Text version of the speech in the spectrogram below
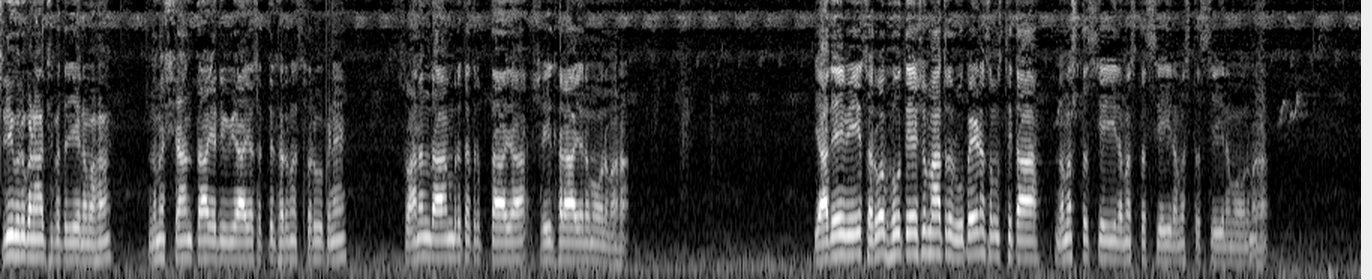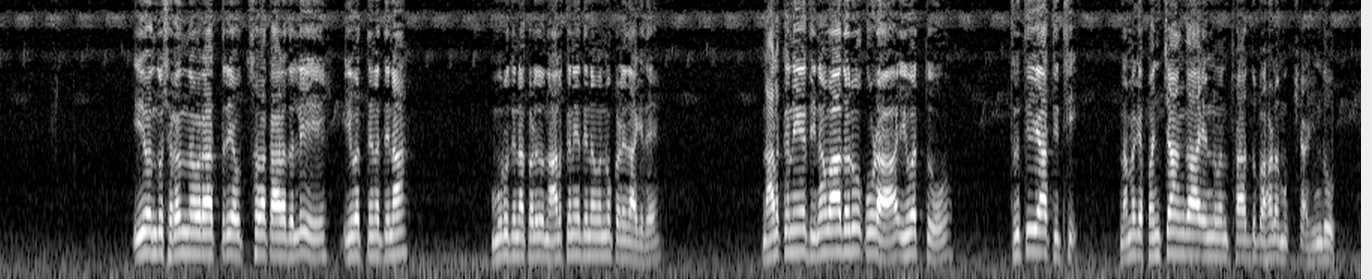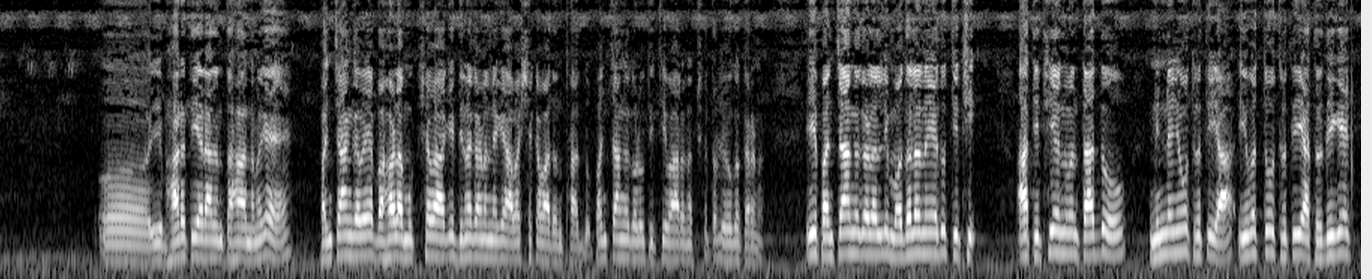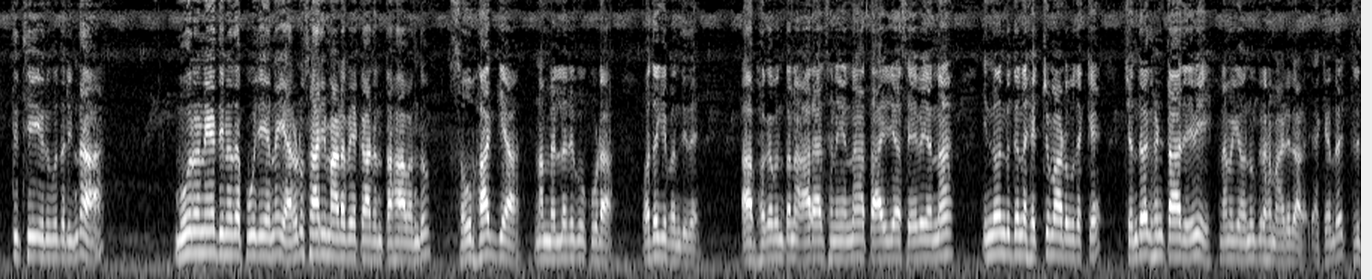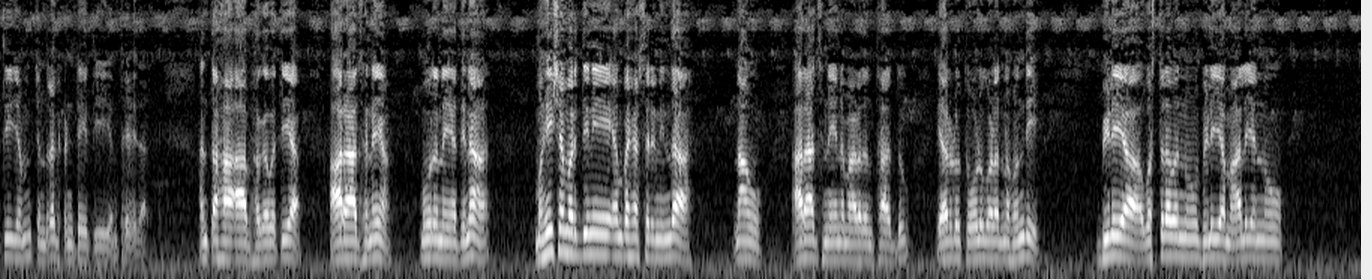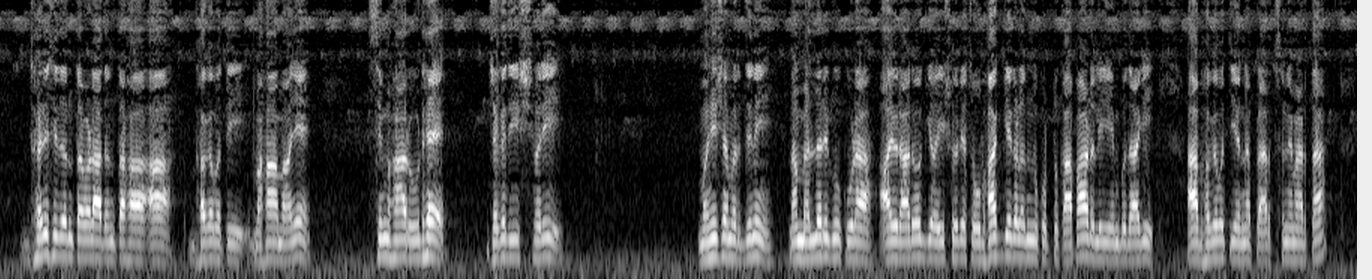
ಶ್ರೀ ಗುರುಗಣಾಧಿಪತಯೇ ನಮಃ. ನಮಃ ಶಾಂತಾಯ ದಿವ್ಯಾಯ ಸತ್ಯಧರ್ಮಸ್ವರೂಪಿಣೆ ಸ್ವಾನಂದಾಮೃತತೃಪ್ತಾಯ ಶ್ರೀಧರಾಯ ನಮೋ ನಮಃ. ಯಾದೇವಿ ಸರ್ವಭೂತೇಷು ಮಾತೃರೂಪೇಣ ಸಂಸ್ಥಿತಾ. ನಮಸ್ತಸ್ಯೈ ನಮಸ್ತಸ್ಯೈ ನಮಸ್ತಸ್ಯೈ ನಮೋ ನಮಃ. ಈ ಒಂದು ಶರನ್ನವರಾತ್ರಿಯ ಉತ್ಸವ ಕಾಲದಲ್ಲಿ ಇವತ್ತಿನ ದಿನ ಮೂರು ದಿನ ಕಳೆದು ನಾಲ್ಕನೇ ದಿನವನ್ನು ಕಳೆದಾಗಿದೆ. ನಾಲ್ಕನೇ ದಿನವಾದರೂ ಕೂಡ ಇವತ್ತು ತೃತೀಯ ತಿಥಿ, ನಮಗೆ ಪಂಚಾಂಗ ಎನ್ನುವಂತಹದ್ದು ಬಹಳ ಮುಖ್ಯ. ಹಿಂದೂ ಈ ಭಾರತೀಯರಾದಂತಹ ನಮಗೆ ಪಂಚಾಂಗವೇ ಬಹಳ ಮುಖ್ಯವಾಗಿ ದಿನಗಣನೆಗೆ ಅವಶ್ಯಕವಾದಂತಹದ್ದು ಪಂಚಾಂಗಗಳು ತಿಥಿವಾರ ನಕ್ಷತ್ರ, ಯೋಗಕರಣ. ಈ ಪಂಚಾಂಗಗಳಲ್ಲಿ ಮೊದಲನೆಯದು ತಿಥಿ. ಆ ತಿಥಿ ಎನ್ನುವಂತಹದ್ದು ನಿನ್ನೆಯೂ ತೃತೀಯ, ಇವತ್ತು ತೃತೀಯ ತುದಿಗೆ ತಿಥಿ ಇರುವುದರಿಂದ ಮೂರನೇ ದಿನದ ಪೂಜೆಯನ್ನು ಎರಡು ಸಾರಿ ಮಾಡಬೇಕಾದಂತಹ ಒಂದು ಸೌಭಾಗ್ಯ ನಮ್ಮೆಲ್ಲರಿಗೂ ಕೂಡ ಒದಗಿ ಬಂದಿದೆ. ಆ ಭಗವಂತನ ಆರಾಧನೆಯನ್ನ, ತಾಯಿಯ ಸೇವೆಯನ್ನ ಇನ್ನೊಂದು ದಿನ ಹೆಚ್ಚು ಮಾಡುವುದಕ್ಕೆ ಚಂದ್ರಘಂಟಾದೇವಿ ನಮಗೆ ಅನುಗ್ರಹ ಮಾಡಿದಾಳೆ. ಯಾಕೆಂದ್ರೆ ತೃತೀಯಂ ಚಂದ್ರಘಂಟೇತಿ ಅಂತ ಹೇಳಿದಾಳೆ ಅಂತಹ ಆ ಭಗವತಿಯ ಆರಾಧನೆಯ ಮೂರನೆಯ ದಿನ ಮಹಿಷಮರ್ದಿನಿ ಎಂಬ ಹೆಸರಿನಿಂದ ನಾವು ಆರಾಧನೆಯನ್ನು ಮಾಡದಂತಹದ್ದು ಎರಡು ತೋಳುಗಳನ್ನು ಹೊಂದಿ ಬಿಳಿಯ ವಸ್ತ್ರವನ್ನು, ಬಿಳಿಯ ಮಾಲೆಯನ್ನು ಧರಿಸಿದಂಥವಳಾದಂತಹ ಆ ಭಗವತಿ ಮಹಾಮಾಯೆ, ಸಿಂಹಾರೂಢೆ, ಜಗದೀಶ್ವರಿ, ಮಹಿಷಮರ್ದಿನಿ, ನಮ್ಮೆಲ್ಲರಿಗೂ ಕೂಡ ಆಯುರಾರೋಗ್ಯ, ಐಶ್ವರ್ಯ ಸೌಭಾಗ್ಯಗಳನ್ನು ಕೊಟ್ಟು ಕಾಪಾಡಲಿ ಎಂಬುದಾಗಿ ಆ ಭಗವತಿಯನ್ನು ಪ್ರಾರ್ಥನೆ ಮಾಡ್ತಾ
